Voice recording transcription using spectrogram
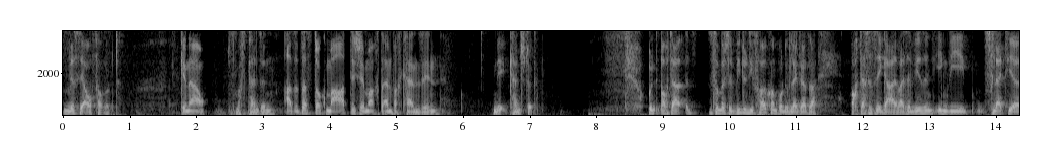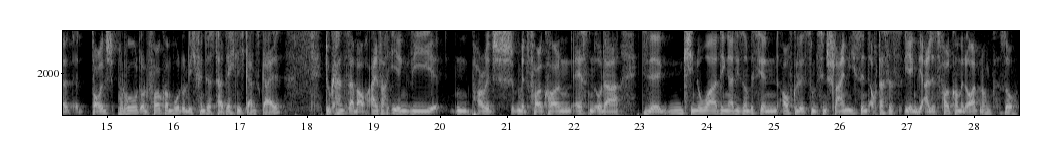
wirst du ja auch verrückt. Genau. Das macht keinen Sinn. Also das Dogmatische macht einfach keinen Sinn. Nee, kein Stück. Und auch da, zum Beispiel, wie du die Vollkornbrote vielleicht hast, auch das ist egal. Weißt du, wir sind irgendwie vielleicht hier Deutschbrot und Vollkornbrot und ich finde das tatsächlich ganz geil. Du kannst aber auch einfach irgendwie ein Porridge mit Vollkorn essen oder diese Quinoa-Dinger, die so ein bisschen aufgelöst, so ein bisschen schleimig sind. Auch das ist irgendwie alles vollkommen in Ordnung. So.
